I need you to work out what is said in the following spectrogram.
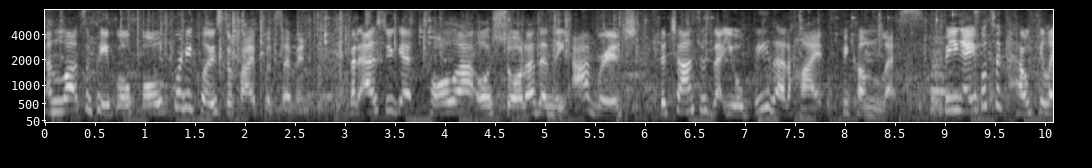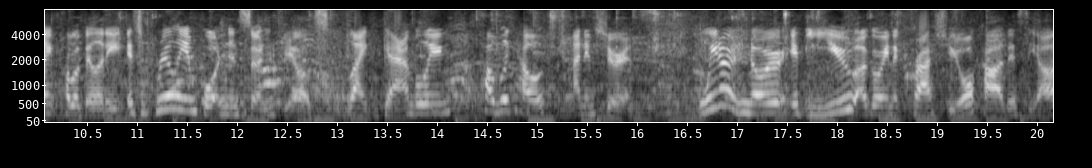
And lots of people fall pretty close to five foot seven. But as you get taller or shorter than the average, the chances that you'll be that height become less. Being able to calculate probability is really important in certain fields, like gambling, public health, and insurance. We don't know if you are going to crash your car this year,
